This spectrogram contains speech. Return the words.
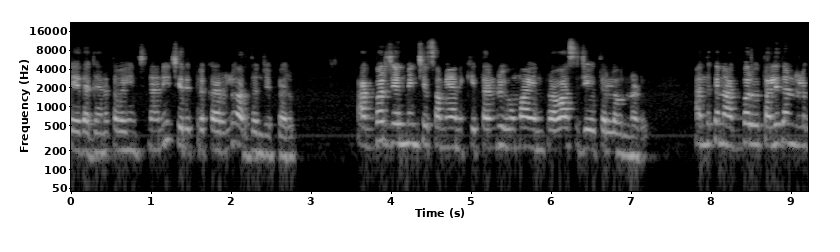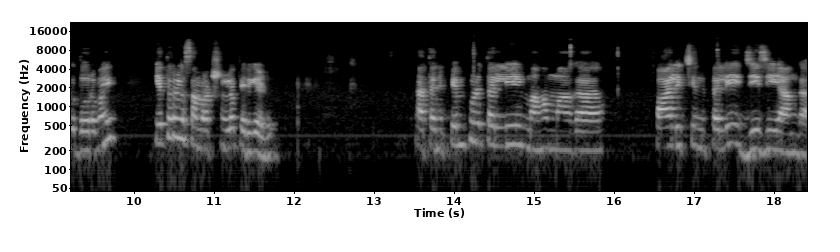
లేదా ఘనత వహించిన అని చరిత్రకారులు అర్థం చెప్పారు. అక్బర్ జన్మించే సమయానికి తండ్రి హుమాయూన్ ప్రవాస జీవితంలో ఉన్నాడు. అందుకని అక్బర్ తల్లిదండ్రులకు దూరమై ఇతరుల సంరక్షణలో పెరిగాడు. అతని పెంపుడు తల్లి మహమ్మాగా పాలిచ్చిన తల్లి జీజియాంగా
